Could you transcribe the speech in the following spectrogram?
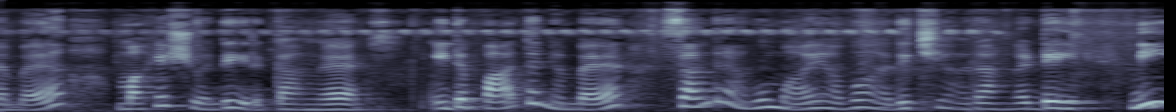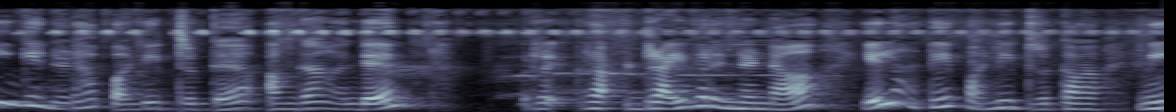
நம்ம மகேஷ் வந்து இருக்காங்க. இதை பார்த்து நம்ம சந்திராவும் மாயாவும் அதிர்ச்சி ஆகிறாங்க டே நீ இங்கே என்னடா பண்ணிட்டு இருக்க? அங்கே அந்த டிரைவர் என்னன்னா எல்லாத்தையும் பண்ணிட்டு இருக்கான் நீ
